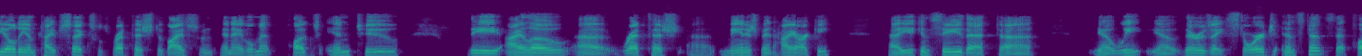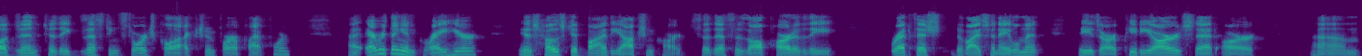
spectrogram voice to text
PLDM Type 6 with Redfish device enablement plugs into the iLO uh, Redfish uh, management hierarchy. Uh, you can see that uh, you know we you know there is a storage instance that plugs into the existing storage collection for our platform. Uh, everything in gray here is hosted by the option card. So this is all part of the Redfish device enablement. These are PDRs that are um,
